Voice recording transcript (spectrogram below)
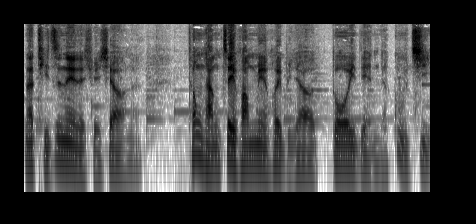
那体制内的学校呢，通常这方面会比较多一点的顾忌。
